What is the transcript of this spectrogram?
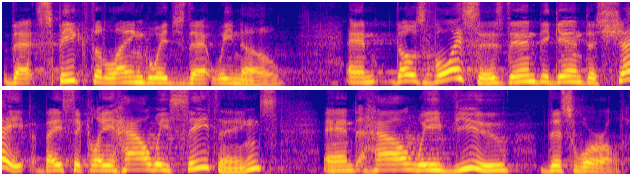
that speak the language that we know. And those voices then begin to shape basically how we see things and how we view this world.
